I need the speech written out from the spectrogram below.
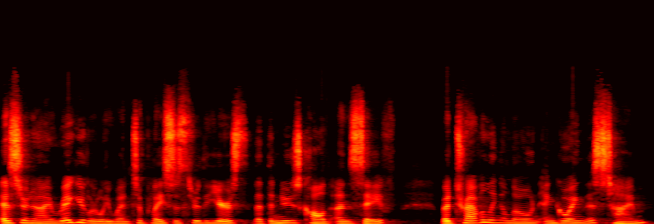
Esther and I regularly went to places through the years that the news called unsafe, but traveling alone and going this time,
